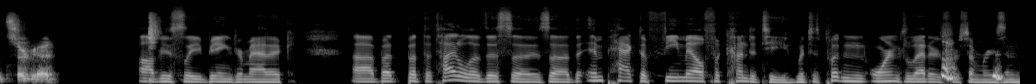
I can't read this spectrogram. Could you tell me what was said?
It's so good. obviously being dramatic. Uh, but but the title of this uh, is uh, the impact of female fecundity, which is put in orange letters for some reason,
